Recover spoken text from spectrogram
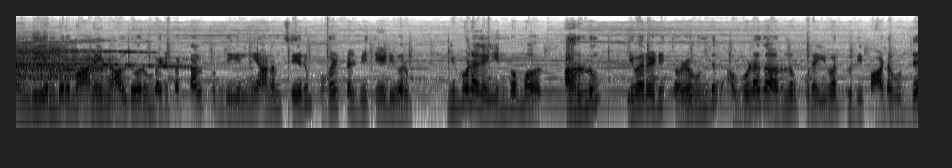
நந்தி எம்பெருமானை நாள்தோறும் வழிபட்டால் புந்தியில் ஞானம் சேரும் புகழ்கல்வி தேடி வரும். இவ்வுலக இன்பம் அருளும் இவரடி தொழ உண்டு அவ்வுலக அருளும் கூட இவர் துதி பாட உண்டு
